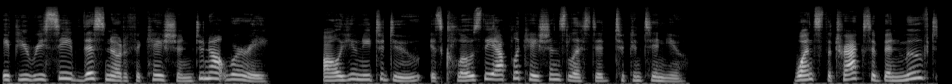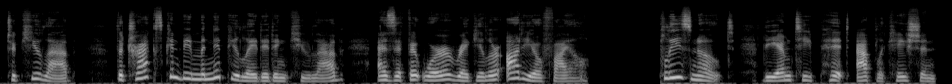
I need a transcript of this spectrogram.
If you receive this notification, do not worry. All you need to do is close the applications listed to continue. Once the tracks have been moved to QLab, the tracks can be manipulated in QLab as if it were a regular audio file. Please note, the MT Pit application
